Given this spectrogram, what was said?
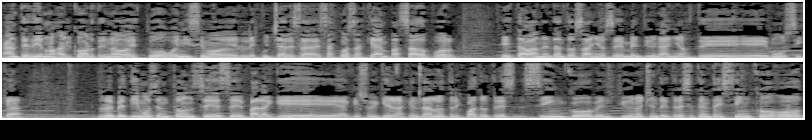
antes de irnos al corte, ¿no? Estuvo buenísimo el escuchar esas cosas que han pasado por esta banda en tantos años, en 21 años de eh, música. Repetimos entonces eh, para que eh, aquellos que quieran agendarlo 3435 218375 o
